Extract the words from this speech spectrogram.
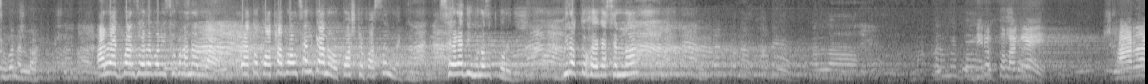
সুবহানাল্লাহ। আরও একবার জোরে বলি, সুবহানাল্লাহ। এত কথা বলছেন কেন? কষ্ট পাচ্ছেন নাকি? ছেড়ে দিই, মনোযোগ করে দিই। বিরক্ত হয়ে গেছেন না? বিরক্ত লাগে। সারা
